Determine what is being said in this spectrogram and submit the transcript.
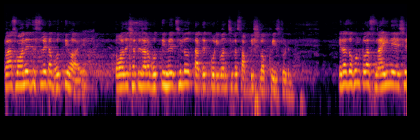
ক্লাস ওয়ানে যে ছেলেটা ভর্তি হয় তোমাদের সাথে যারা ভর্তি হয়েছিল, তাদের পরিমাণ ছিল ছাব্বিশ লক্ষ স্টুডেন্ট এরা যখন ক্লাস নাইনে এসে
